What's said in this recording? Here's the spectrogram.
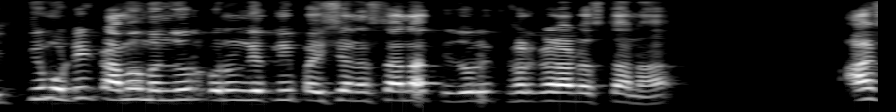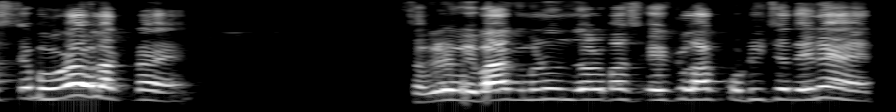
इतकी मोठी कामं मंजूर करून घेतली पैसे नसताना तिजोरीत खडखडाट असताना आज ते भोगावं लागतं आहे सगळे विभाग मिळून जवळपास एक लाख कोटीचे देणे आहेत.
